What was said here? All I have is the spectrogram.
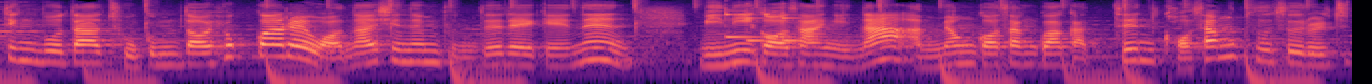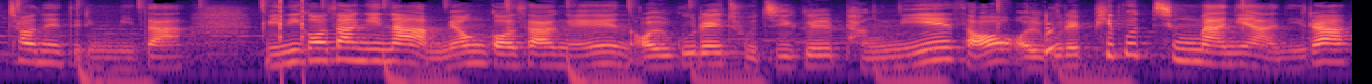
슬리프팅보다 조금 더 효과를 원하시는 분들에게는 미니 거상이나 안면 거상과 같은 거상 수술을 추천해 드립니다. 미니 거상이나 안면 거상은 얼굴의 조직을 박리해서 얼굴의 피부층만이 아니라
